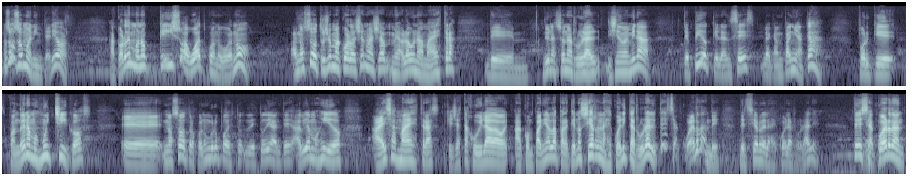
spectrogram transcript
Nosotros somos el interior. Acordémonos qué hizo Aguad cuando gobernó. A nosotros, yo me acuerdo, ayer me, hablaba una maestra de, una zona rural diciéndome, mira, te pido que lances la campaña acá. Porque cuando éramos muy chicos, eh, nosotros con un grupo de estudiantes habíamos ido a esas maestras, que ya está jubilada hoy, a acompañarla para que no cierren las escuelitas rurales. ¿Ustedes se acuerdan de, del cierre de las escuelas rurales? ¿Ustedes se acuerdan?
